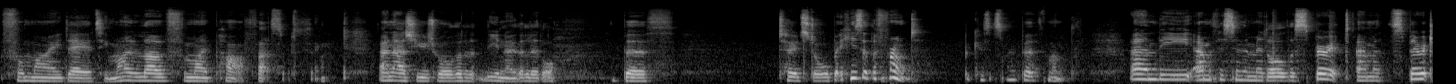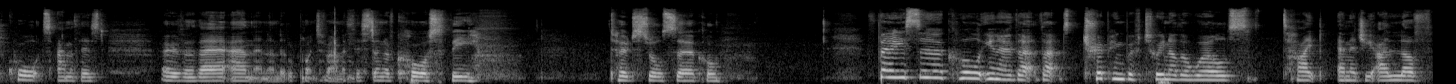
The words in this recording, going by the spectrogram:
for my deity, my love for my path, that sort of thing. And as usual, the you know the little birth toadstool, but he's at the front because it's my birth month. And the amethyst in the middle, the spirit spirit quartz amethyst over there, and then a little point of amethyst, and of course the toadstool circle. Fey circle, you know, that, that tripping between other worlds type energy. I love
